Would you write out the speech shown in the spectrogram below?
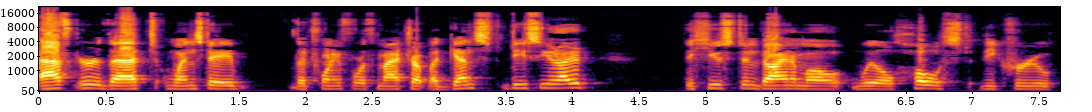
after that Wednesday, the 24th matchup against DC United, the Houston Dynamo will host the crew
